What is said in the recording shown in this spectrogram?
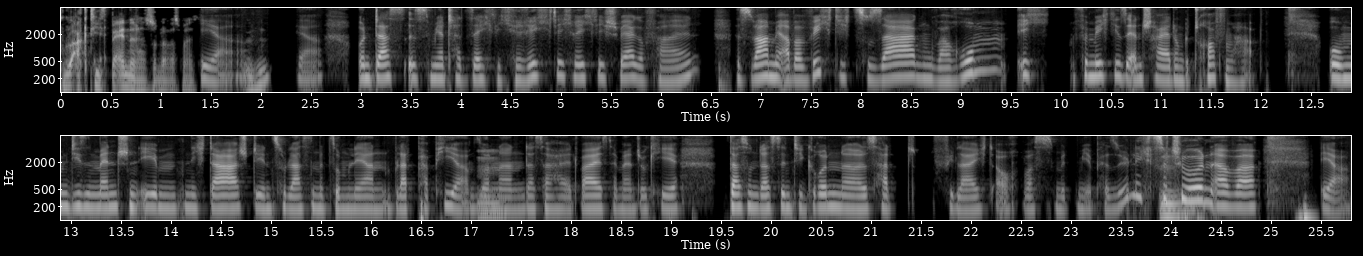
Wo du aktiv beendet hast, oder was meinst ja, du? Mhm. Ja. Und das ist mir tatsächlich richtig, richtig schwer gefallen. Es war mir aber wichtig zu sagen, warum ich für mich diese Entscheidung getroffen habe. Um diesen Menschen eben nicht dastehen zu lassen mit so einem leeren Blatt Papier, Mhm. sondern dass er halt weiß, der Mensch, okay, das und das sind die Gründe. Es hat vielleicht auch was mit mir persönlich zu Mhm. tun, aber ja.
